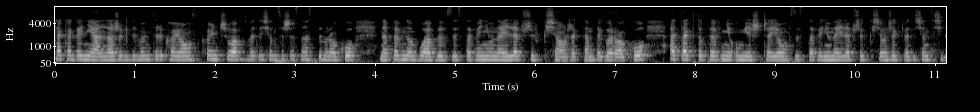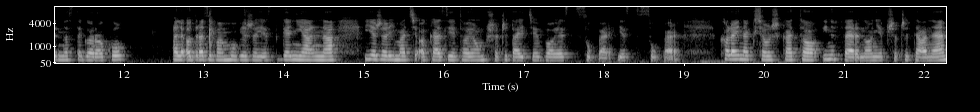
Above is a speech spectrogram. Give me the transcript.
taka genialna, że gdybym tylko ją skończyła w 2016 roku, na pewno byłaby w zestawieniu najlepszych książek tamtego roku, a tak to pewnie umieszczę ją w zestawieniu najlepszych książek 2017 roku. Ale od razu Wam mówię, że jest genialna i jeżeli macie okazję, to ją przeczytajcie, bo jest super, jest super. Kolejna książka to Inferno, nieprzeczytane,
